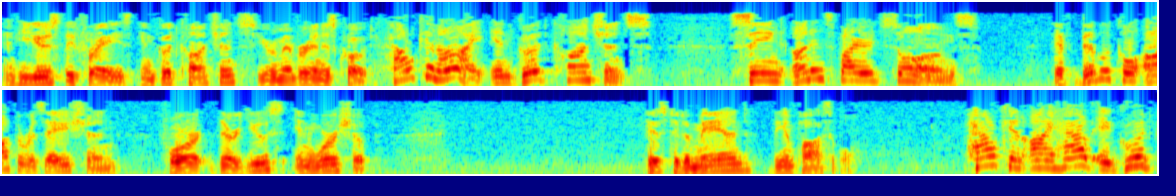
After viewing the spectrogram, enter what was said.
and he used the phrase, in good conscience, you remember in his quote, how can I, in good conscience, sing uninspired songs if biblical authorization for their use in worship is to demand the impossible? How can I have a good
